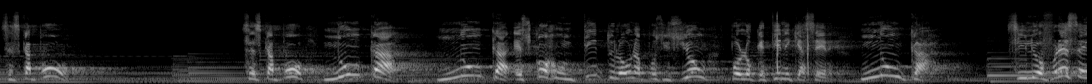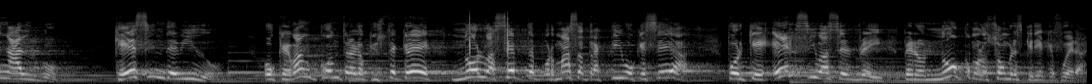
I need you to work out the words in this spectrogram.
Se escapó. Se escapó. Nunca, nunca escoja un título o una posición por lo que tiene que hacer. Nunca. Si le ofrecen algo que es indebido o que va en contra de lo que usted cree, no lo acepte por más atractivo que sea. Porque él sí va a ser rey, pero no como los hombres querían que fuera,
